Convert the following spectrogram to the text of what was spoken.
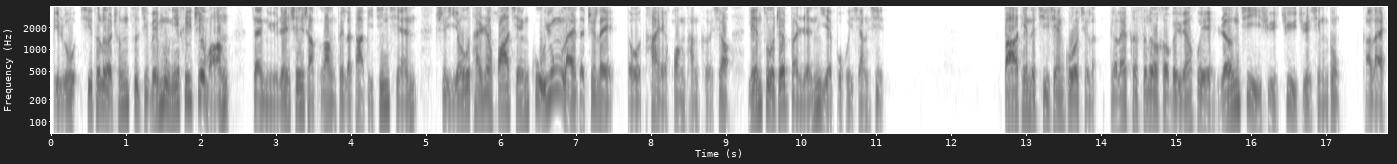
比如希特勒称自己为慕尼黑之王，在女人身上浪费了大笔金钱，是犹太人花钱雇佣来的之类，都太荒唐可笑，连作者本人也不会相信。八天的期限过去了，德莱克斯勒和委员会仍继续拒绝行动，看来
